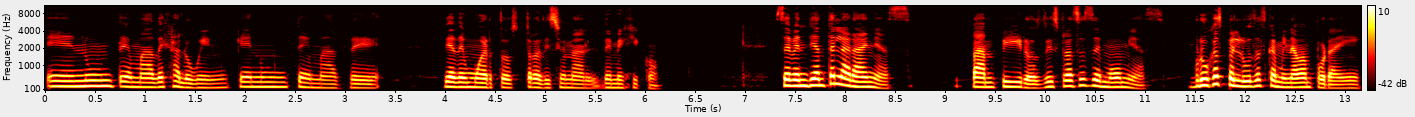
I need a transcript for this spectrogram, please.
en un tema de Halloween que en un tema de Día de Muertos tradicional de México. Se vendían telarañas, vampiros, disfraces de momias, brujas peludas caminaban por ahí,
